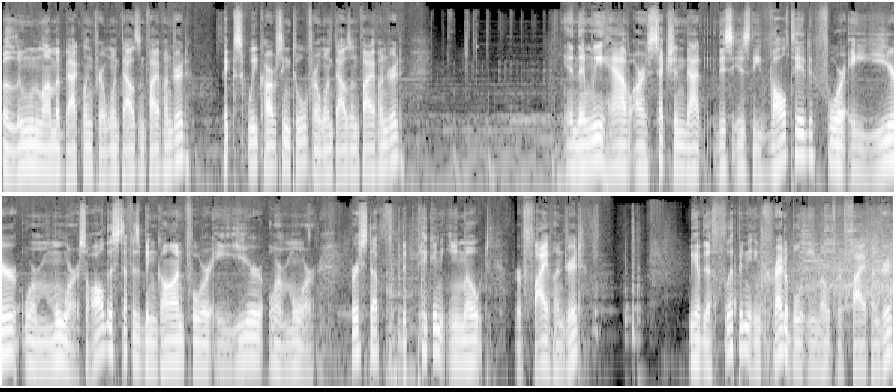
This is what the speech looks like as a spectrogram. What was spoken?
Balloon Llama back bling for 1,500. Pick Squeak harvesting tool for 1,500 and then we have our section that this is the vaulted for a year or more. So all this stuff has been gone for a year or more. First up, the pick an emote for 500. We have the flippin' incredible emote for 500.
